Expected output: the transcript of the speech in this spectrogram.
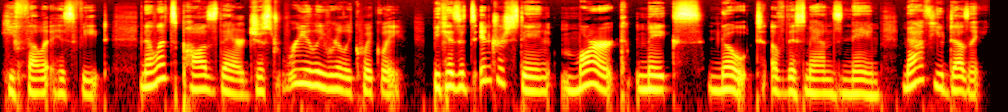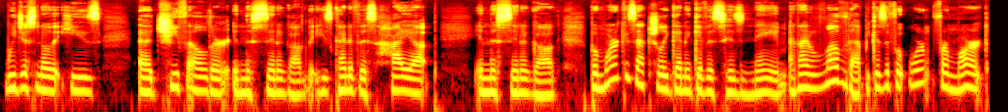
he fell at his feet. Now let's pause there just really, really quickly because it's interesting. Mark makes note of this man's name. Matthew doesn't. We just know that he's a chief elder in the synagogue, that he's kind of this high up in the synagogue. But Mark is actually going to give us his name. And I love that because if it weren't for Mark,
